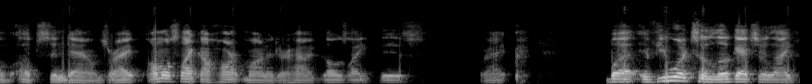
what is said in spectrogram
of ups and downs, right? Almost like a heart monitor, how it goes like this, right? But if you were to look at your life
